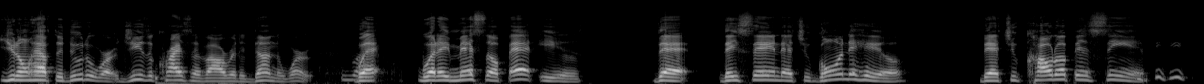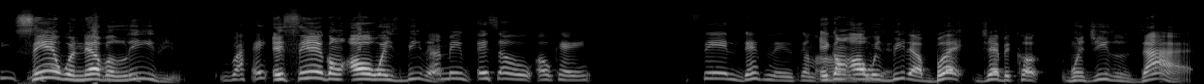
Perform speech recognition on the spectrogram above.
You don't have to do the work. Jesus Christ have already done the work. Right. But where they mess up at is that they saying that you going to hell, that you caught up in sin. sin will never leave you. right. And sin gonna always be there. I mean, it's so okay. Sin definitely is gonna. it gonna always there. be there. But just because when Jesus died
